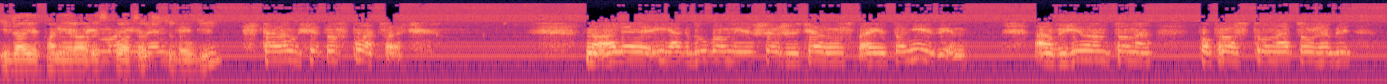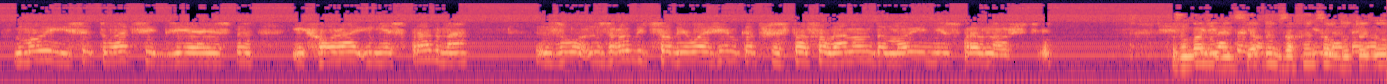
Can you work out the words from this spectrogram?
I daje pani I radę spłacać te długi? Staram się to spłacać. No ale jak długo mi jeszcze życia zostaje, to nie wiem. A wzięłam to na, po prostu na to, żeby mojej sytuacji, gdzie ja jestem i chora i niesprawna, zrobić sobie łazienkę przystosowaną do mojej niesprawności. Proszę pani, I więc dlatego- ja bym zachęcał do dlatego tego,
